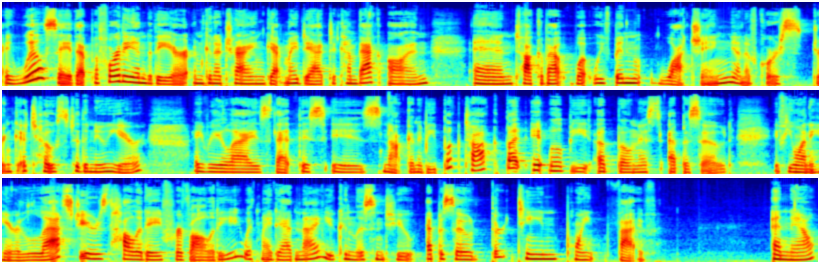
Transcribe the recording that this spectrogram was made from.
I will say that before the end of the year, I'm going to try and get my dad to come back on and talk about what we've been watching and, of course, drink a toast to the new year. I realize that this is not going to be book talk, but it will be a bonus episode. If you want to hear last year's holiday frivolity with my dad and I, you can listen to episode 13.5. And now,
